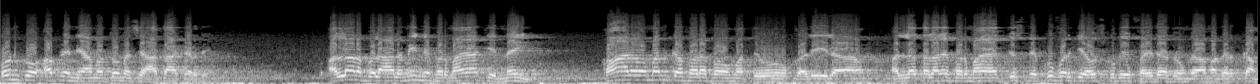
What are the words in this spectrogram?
ان کو اپنے نعمتوں میں سے عطا کر دیں اللہ رب العالمین نے فرمایا کہ نہیں قال من کفر فامته قليلا اللہ تعالیٰ نے فرمایا، جس نے کفر کیا، اس کو بھی فائدہ دوں گا، مگر کم۔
